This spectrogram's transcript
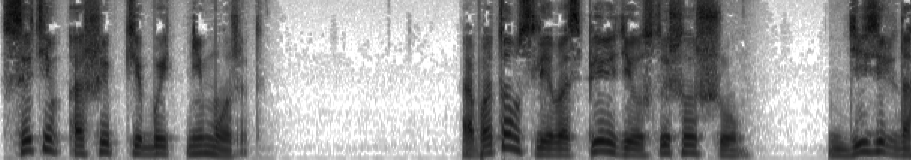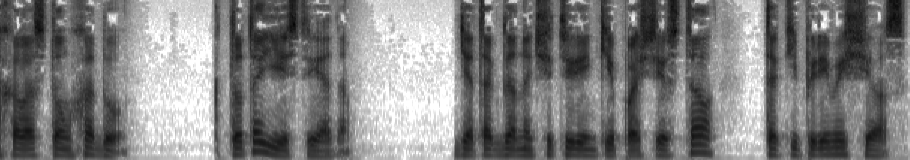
С этим ошибки быть не может. А потом слева спереди услышал шум. Дизель на холостом ходу. Кто-то есть рядом. Я тогда на четвереньки почти встал, так и перемещался.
